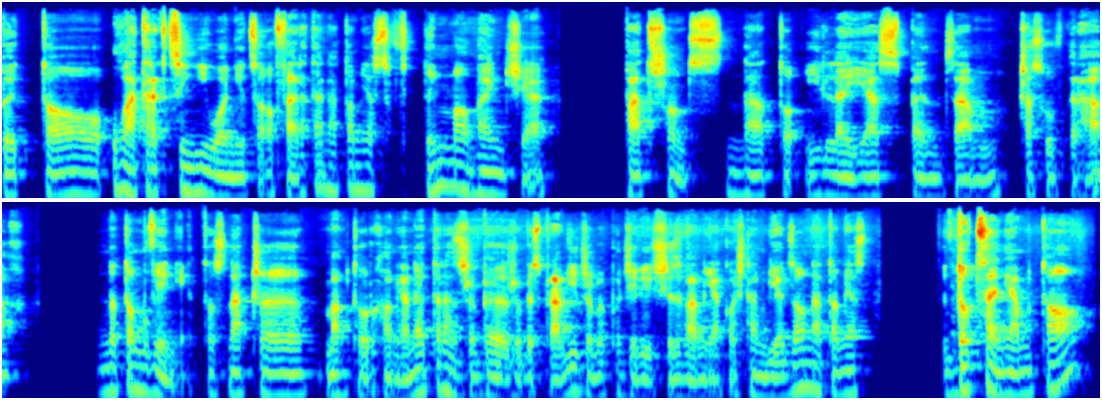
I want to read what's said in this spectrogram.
by to uatrakcyjniło nieco ofertę, natomiast w tym momencie, patrząc na to, ile ja spędzam czasu w grach, no to mówię nie. To znaczy, mam to uruchomione teraz, żeby, żeby sprawdzić, żeby podzielić się z Wami jakąś tam wiedzą, natomiast doceniam to,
